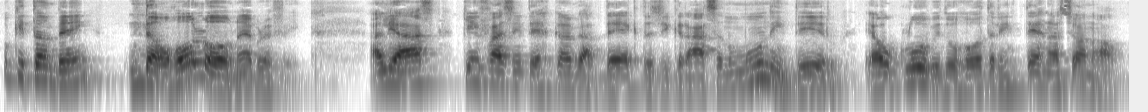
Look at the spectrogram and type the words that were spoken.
O que também não rolou, né, prefeito? Aliás, quem faz intercâmbio há décadas de graça no mundo inteiro é o Clube do Rotary Internacional.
